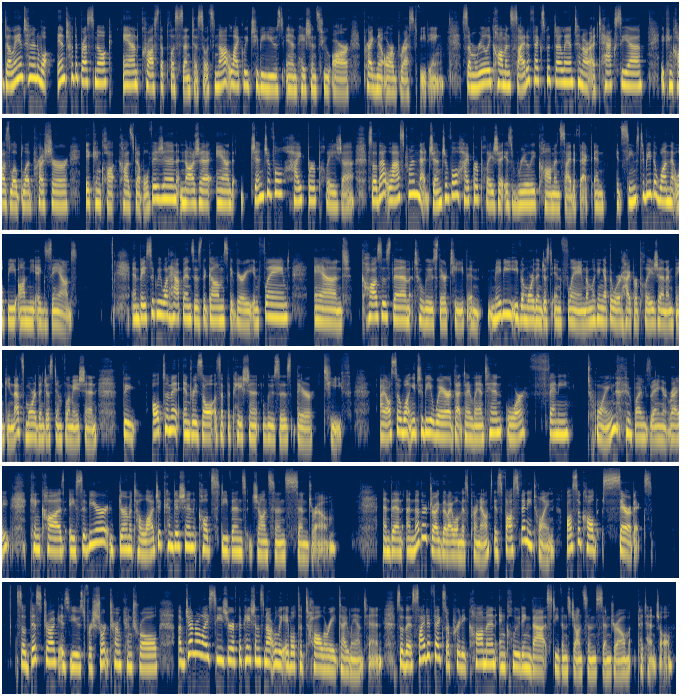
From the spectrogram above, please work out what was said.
Dilantin will enter the breast milk and cross the placenta. So it's not likely to be used in patients who are pregnant or breastfeeding. Some really common side effects with Dilantin are ataxia. It can cause low blood pressure. It can cl- cause double vision, nausea, and gingival hyperplasia. So that last one, that gingival hyperplasia is really common side effect. And it seems to be the one that will be on the exams. And basically, what happens is the gums get very inflamed and causes them to lose their teeth and maybe even more than just inflamed. I'm looking at the word hyperplasia and I'm thinking that's more than just inflammation. The ultimate end result is that the patient loses their teeth. I also want you to be aware that dilantin or Toin, if I'm saying it right, can cause a severe dermatologic condition called Stevens Johnson syndrome. And then another drug that I will mispronounce is fosphenytoin, also called Cerebyx. So, this drug is used for short term control of generalized seizure if the patient's not really able to tolerate dilantin. So, the side effects are pretty common, including that Stevens Johnson syndrome potential.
